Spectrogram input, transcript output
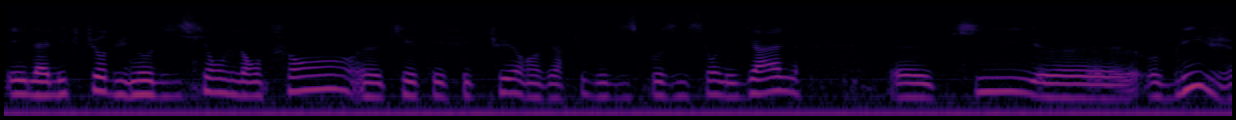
et la lecture d'une audition de l'enfant euh, qui est effectuée en vertu des dispositions légales qui oblige,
